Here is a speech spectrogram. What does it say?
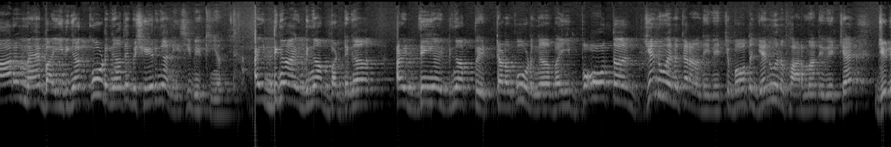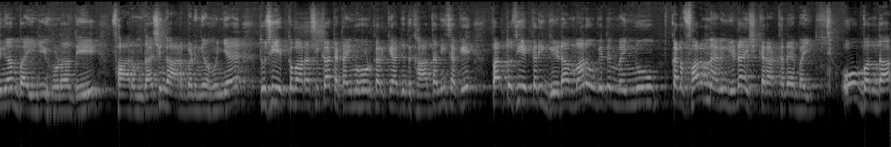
ਪਰ ਮੈਂ ਬਾਈ ਦੀਆਂ ਘੋੜੀਆਂ ਤੇ ਬਸ਼ੇਰੀਆਂ ਨਹੀਂ ਸੀ ਵੇਖੀਆਂ। ਐਡੀਆਂ ਐਡੀਆਂ ਵੱਡੀਆਂ, ਐਡੀਆਂ ਐਡੀਆਂ ਪੇਟਲ ਘੋੜੀਆਂ ਬਾਈ, ਬਹੁਤ ਜੈਨੂਇਨ ਘਰਾਂ ਦੇ ਵਿੱਚ, ਬਹੁਤ ਜੈਨੂਇਨ ਫਾਰਮਾਂ ਦੇ ਵਿੱਚ ਹੈ, ਜਿਹੜੀਆਂ ਬਾਈ ਜੀ ਹੋਣਾ ਦੇ ਫਾਰਮ ਦਾ ਸ਼ਿੰਗਾਰ ਬਣੀਆਂ ਹੋਈਆਂ। ਤੁਸੀਂ ਇੱਕ ਵਾਰ ਅਸੀਂ ਘੱਟ ਟਾਈਮ ਹੋਣ ਕਰਕੇ ਅੱਜ ਦਿਖਾ ਤਾਂ ਨਹੀਂ ਸਕੇ, ਪਰ ਤੁਸੀਂ ਇੱਕ ਵਾਰੀ ਗੇੜਾ ਮਾਰੋਗੇ ਤੇ ਮੈਨੂੰ ਕਨਫਰਮ ਹੈ ਵੀ ਜਿਹੜਾ ਇਸ਼ਕ ਰੱਖਦਾ ਹੈ ਬਾਈ, ਉਹ ਬੰਦਾ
